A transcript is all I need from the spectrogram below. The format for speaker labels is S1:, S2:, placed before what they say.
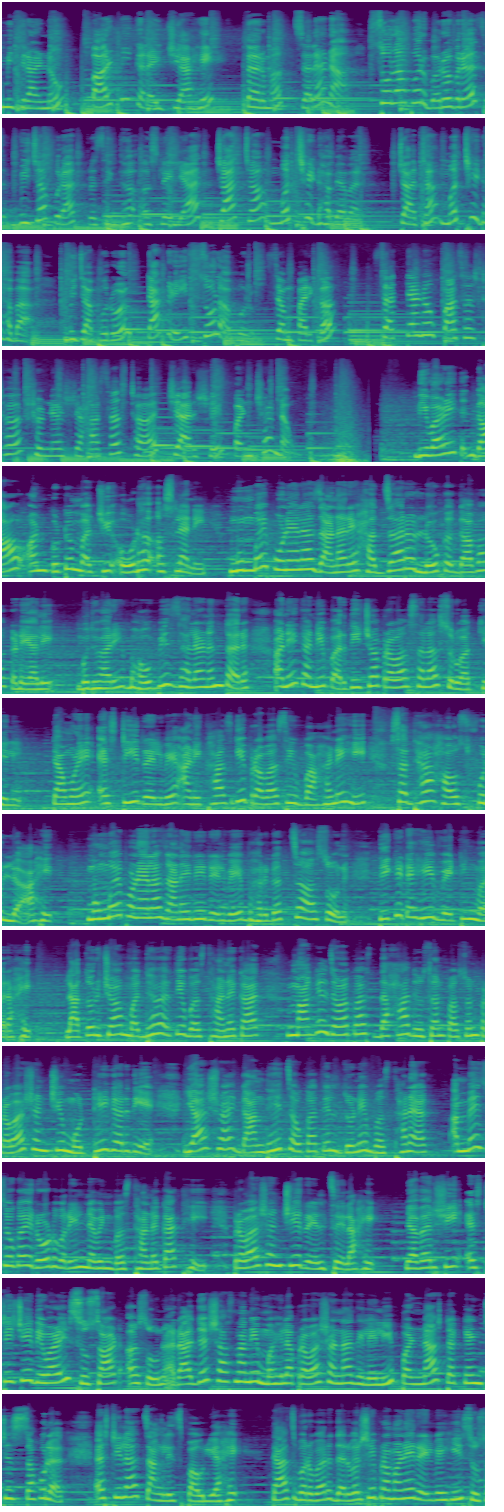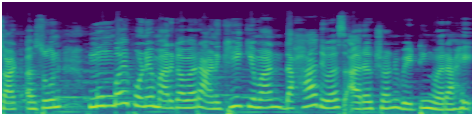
S1: मित्रांनो पार्टी करायची आहे तर मग चला ना सोलापूर बरोबरच विजापुरात प्रसिद्ध असलेल्या चाचा मच्छी ढाब्यावर. चाचा मच्छी ढाबा विजापूर रोड टाकळी सोलापूर. संपर्क सत्त्याण्णव पासष्ट शून्य सहासष्ट चारशे पंच्याण्णव. दिवाळीत गाव आणि कुटुंबाची ओढ असल्याने मुंबई पुण्याला जाणारे हजारो लोक गावाकडे आले. बुधवारी भाऊबीज झाल्यानंतर अनेकांनी परतीच्या प्रवासाला सुरुवात केली. त्यामुळे एस टी रेल्वे आणि खासगी प्रवासी वाहनेही सध्या हाऊसफुल्ल आहेत. मुंबई पुण्याला जाणारी रेल्वे भरगच्च असून तिकिटेही वेटिंगवर आहेत. लातूरच्या मध्यवर्ती बसस्थानकात मागील जवळपास दहा दिवसांपासून प्रवाशांची मोठी गर्दी आहे. याशिवाय गांधी चौकातील जुने बसस्थानक अंबेजोगाई रोडवरील नवीन बसस्थानकातही प्रवाशांची रेलचेल आहे. यावर्षी एस टीची दिवाळी सुसाट असून राज्य शासनाने महिला प्रवाशांना दिलेली पन्नास टक्क्यांची सवलत एस टीला चांगलीच पावली आहे. त्याचबरोबर दरवर्षीप्रमाणे रेल्वे ही सुसाट असून मुंबई पुणे मार्गावर आणखी किमान दहा दिवस आरक्षण वेटिंगवर आहे.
